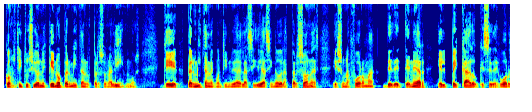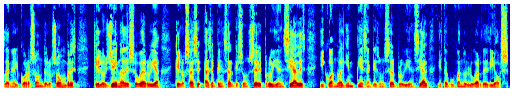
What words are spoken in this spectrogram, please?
constituciones que no permitan los personalismos, que permitan la continuidad de las ideas y no de las personas, es una forma de detener el pecado que se desborda en el corazón de los hombres, que los llena de soberbia, que los hace, pensar que son seres providenciales y cuando alguien piensa que es un ser providencial, está ocupando el lugar de Dios.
